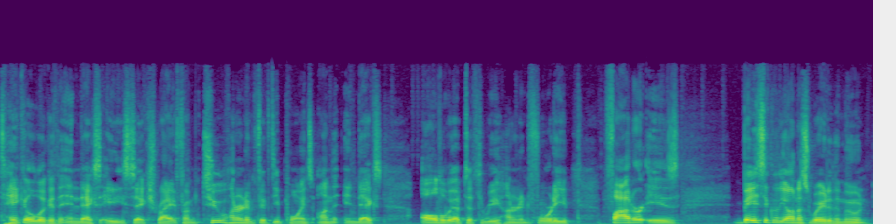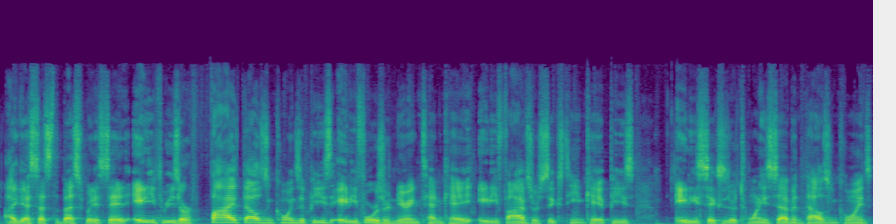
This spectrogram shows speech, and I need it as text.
Take a look at the index 86, right? From 250 points on the index all the way up to 340. Fodder is basically on its way to the moon. I guess that's the best way to say it. 83s are 5,000 coins apiece, 84s are nearing 10k, 85s are 16k apiece. 86s are 27,000 coins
